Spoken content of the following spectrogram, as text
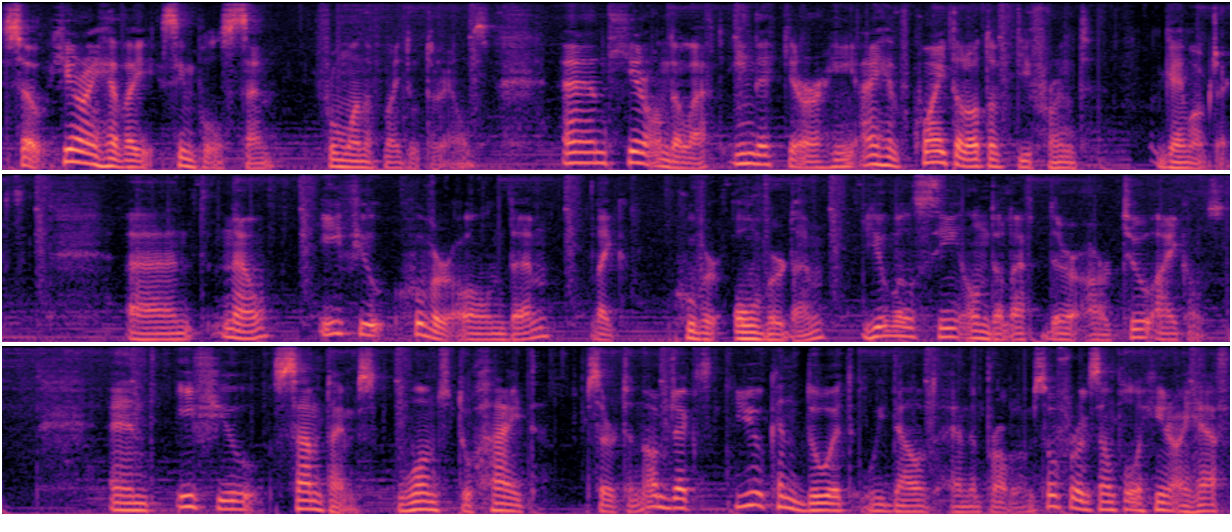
So here I have a simple scene from one of my tutorials and here on the left in the hierarchy I have quite a lot of different game objects. And now if you hover on them, like hover over them, you will see on the left there are two icons. And if you sometimes want to hide certain objects, you can do it without any problem. So for example, here I have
